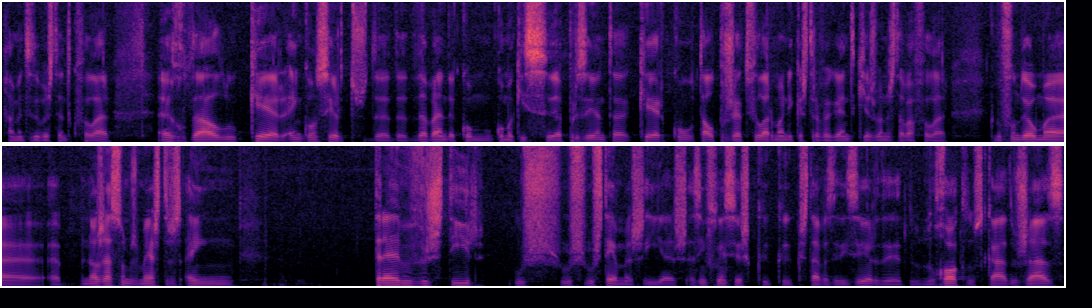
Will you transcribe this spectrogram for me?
realmente deu bastante que falar, a rodá-lo, quer em concertos da, da, da, banda, como, como aqui se apresenta, quer com o tal projeto Filarmónica Extravagante que a Joana estava a falar. Que no fundo é uma. Nós já somos mestres em travestir os, os, os, temas e as, as influências que, que, que, estavas a dizer, de, do rock, do ska, do jazz,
